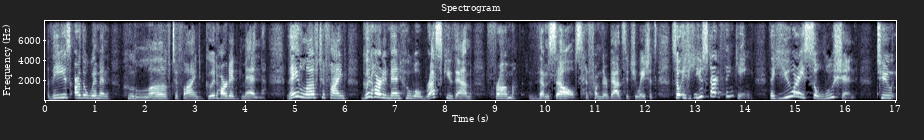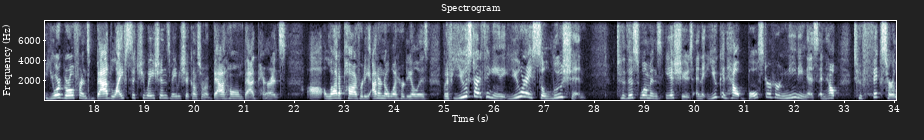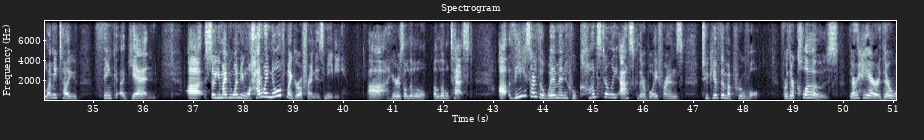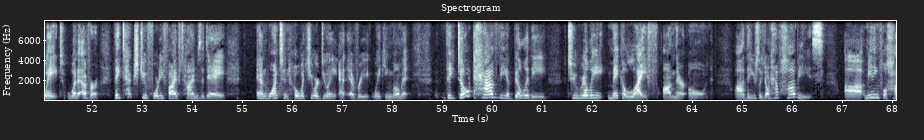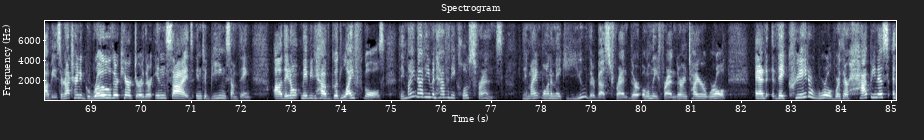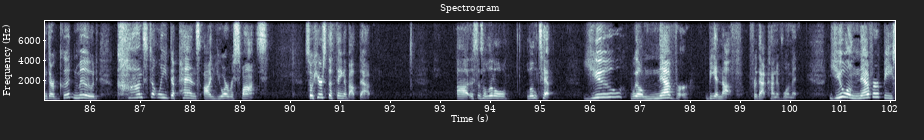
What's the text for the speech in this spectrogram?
These are the women who love to find good hearted men. They love to find good hearted men who will rescue them from themselves and from their bad situations. So if you start thinking that you are a solution to your girlfriend's bad life situations. Maybe she comes from a bad home, bad parents, uh, a lot of poverty. I don't know what her deal is. But if you start thinking that you are a solution to this woman's issues and that you can help bolster her neediness and help to fix her, let me tell you, think again. Uh, so you might be wondering, well, how do I know if my girlfriend is needy? Ah, here's a little a little test. Uh, these are the women who constantly ask their boyfriends to give them approval for their clothes, their hair, their weight, whatever. They text you 45 times a day and want to know what you are doing at every waking moment. They don't have the ability to really make a life on their own. Uh, they usually don't have hobbies. Uh, meaningful hobbies. They're not trying to grow their character or their insides into being something. Uh, they don't maybe have good life goals. They might not even have any close friends. They might want to make you their best friend, their only friend, their entire world. And they create a world where their happiness and their good mood constantly depends on your response. So here's the thing about that. Uh, this is a little little tip you will never be enough for that kind of woman. You will never be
